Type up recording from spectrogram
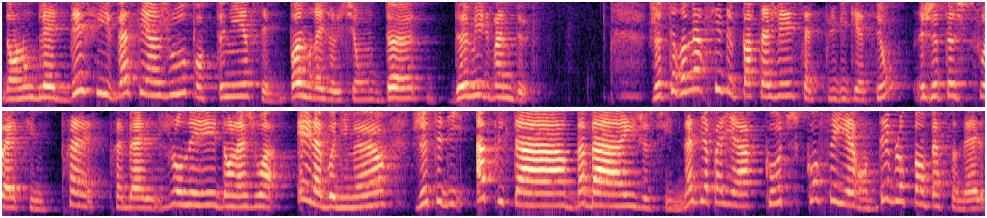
dans l'onglet défi 21 jours pour tenir ces bonnes résolutions de 2022. Je te remercie de partager cette publication. Je te souhaite une très très belle journée dans la joie et la bonne humeur. Je te dis à plus tard. Bye bye. Je suis Nadia Payard, coach, conseillère en développement personnel,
